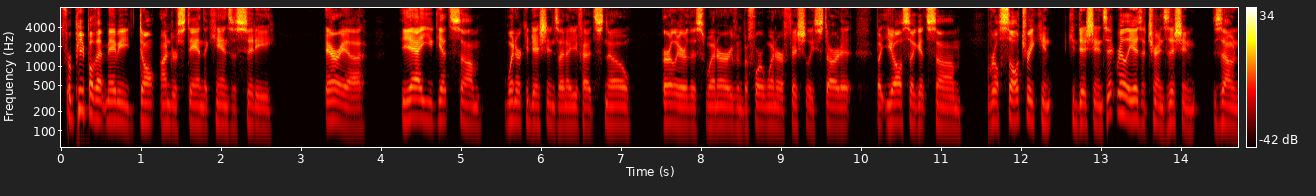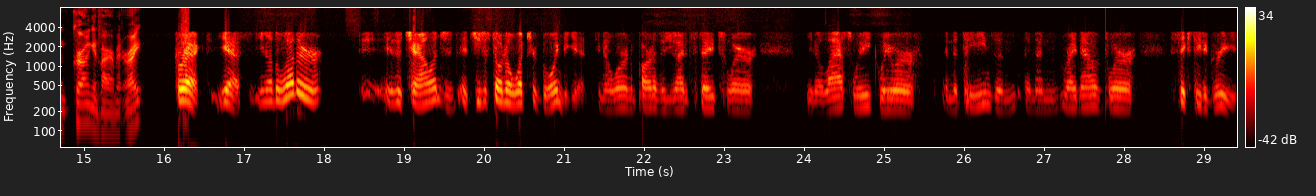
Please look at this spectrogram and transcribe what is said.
For people that maybe don't understand the Kansas City area, yeah, you get some winter conditions. I know you've had snow earlier this winter, even before winter officially started, but you also get some real sultry con- conditions. It really is a transition zone growing environment, right? Correct. Yes. You know, the weather is a challenge. It's, you just don't know what you're going to get. You know, we're in a part of the United States where, you know, last week we were in the teens, and and then right now we're 60 degrees,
